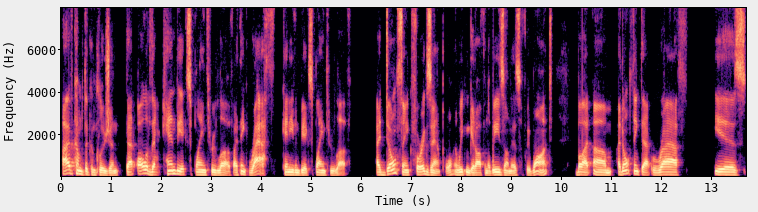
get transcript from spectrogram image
I've come to the conclusion that all of that can be explained through love. I think wrath can even be explained through love. I don't think, for example, and we can get off in the weeds on this if we want, but um, I don't think that wrath is,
